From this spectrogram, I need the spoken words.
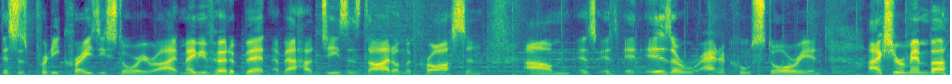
this is pretty crazy story, right? Maybe you've heard a bit about how Jesus died on the cross, and um, it's, it, it is a radical story. And I actually remember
